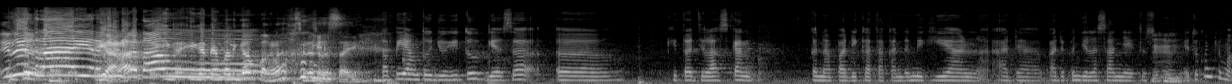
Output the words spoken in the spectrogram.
Itu. yang terakhir Iya, aku tahu. ingat, ingat yang paling gampang lah. Sudah selesai. Tapi yang tujuh itu biasa eh, kita jelaskan kenapa dikatakan demikian. Ada ada penjelasannya itu semuanya. Itu kan cuma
